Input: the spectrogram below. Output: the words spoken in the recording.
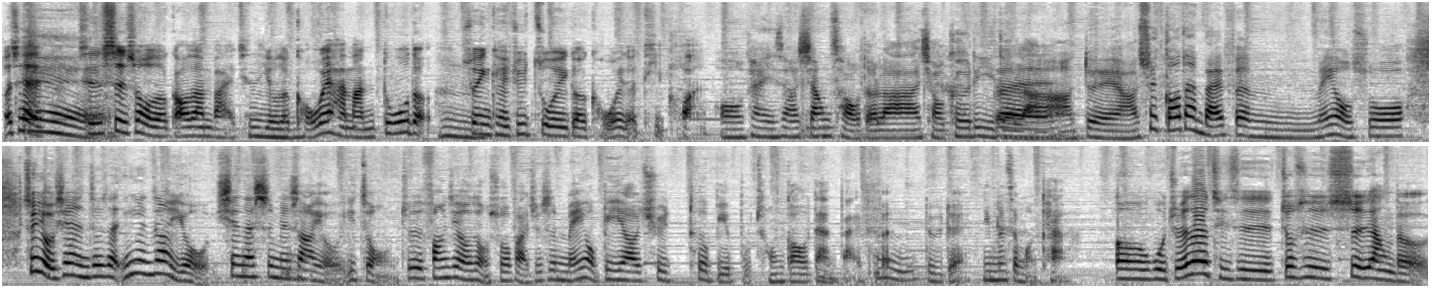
而且其实市售的高蛋白，其实有的口味还蛮多的，所以你可以去做一个口味的替换。哦，看一下香草的啦，巧克力的啦，对啊，所以高蛋白粉没有说，所以有些人就是因为这样有，现在市面上有一种就是坊间有一种说法，就是没有必要去特别补充高蛋白粉，对不对？你们怎么看？呃，我觉得其实就是适量的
